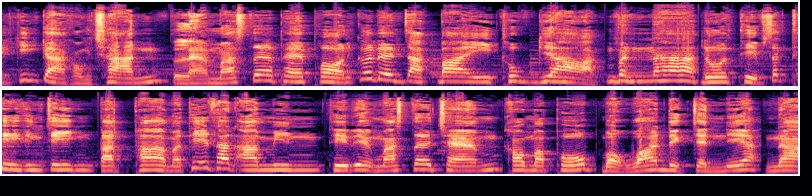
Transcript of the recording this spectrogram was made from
มกิ้งก่าของฉัน และมาสเตอร์แพรพรก็เดินจากไปทุกอย่างมันน่าโดนถีบสักทีจริง ๆ ตัดผ้ามาที่ท่านอามิน ที่เรียกมาสเตอร์แชมป์เข้ามาพบ บอกว่าเด็กเจนเนี้ยน่า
